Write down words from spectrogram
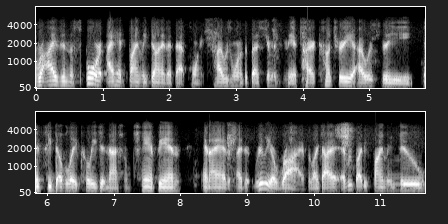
rise in the sport, I had finally done it at that point. I was one of the best gymnasts in the entire country. I was the NCAA collegiate national champion and I had I'd really arrived. Like I, everybody finally knew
